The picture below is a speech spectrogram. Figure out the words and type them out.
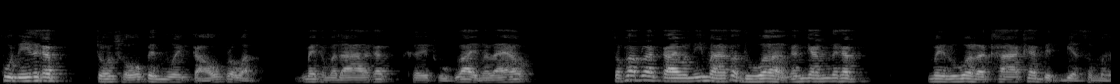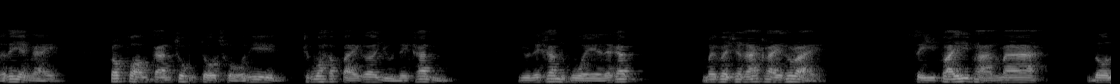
คู่นี้นะครับโจโฉเป็นมวยเก๋าประวัติไม่ธรรมดานะครับ เคยถูกไล่มาแล้ว สภาพร่างกายวันนี้มาก็ดูว่างันๆนะครับ ไม่รู้ว่าราคาแค่เบียดเบียดเสมอได้ยังไง ราะฟอร์มการชกโจโฉนี่จะว่าไปก็อยู่ในขั้น อยู่ในขั้นห่วยนะครับ ไม่ค่อยชนะใครเท่าไหร่สี่ไฟที่ผ่านมาโดน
